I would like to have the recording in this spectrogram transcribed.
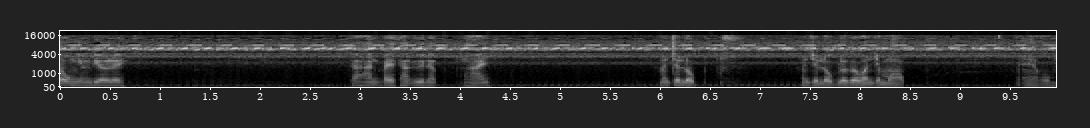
ตรงอย่างเดียวเลยถ้าหันไปทางอื่นอะหาย มันจะหลบ มันจะลบแล้วก็มันจะหมอบนะครับผม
